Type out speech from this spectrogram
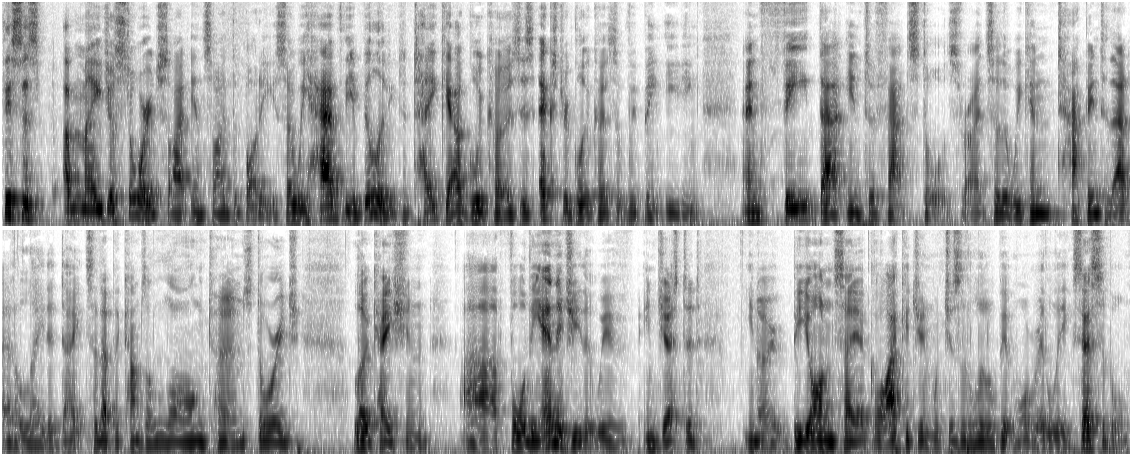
this is a major storage site inside the body. So we have the ability to take our glucose, this extra glucose that we've been eating, and feed that into fat stores, right? So that we can tap into that at a later date. So that becomes a long term storage location uh, for the energy that we've ingested, you know, beyond, say, a glycogen, which is a little bit more readily accessible.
